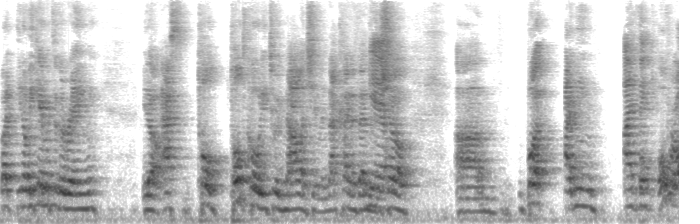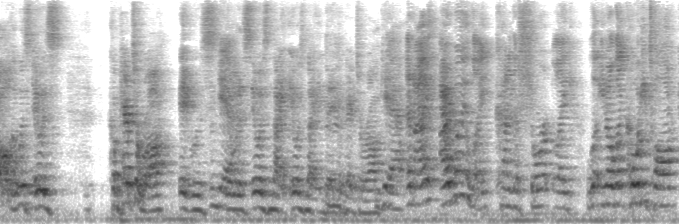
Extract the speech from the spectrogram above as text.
but you know, he came into the ring. You know, asked told told Cody to acknowledge him, and that kind of ended the Yeah. show. Um, but I mean, I think overall, it was it was compared to Raw. It was Yeah. it was it was night it was night and day Mhm. compared to Raw. yeah, and I I really like kind of the short like you know let Cody talk.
